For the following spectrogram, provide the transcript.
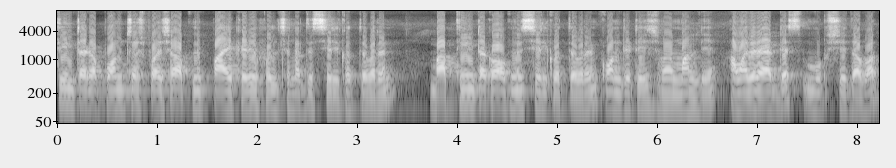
তিন টাকা পঞ্চাশ পয়সা আপনি পাইকারি হোলসেলারদের সেল করতে পারেন বা তিন টাকাও আপনি সেল করতে পারেন কোয়ান্টিটি হিসেবে মাল নিয়ে। আমাদের অ্যাড্রেস মুর্শিদাবাদ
